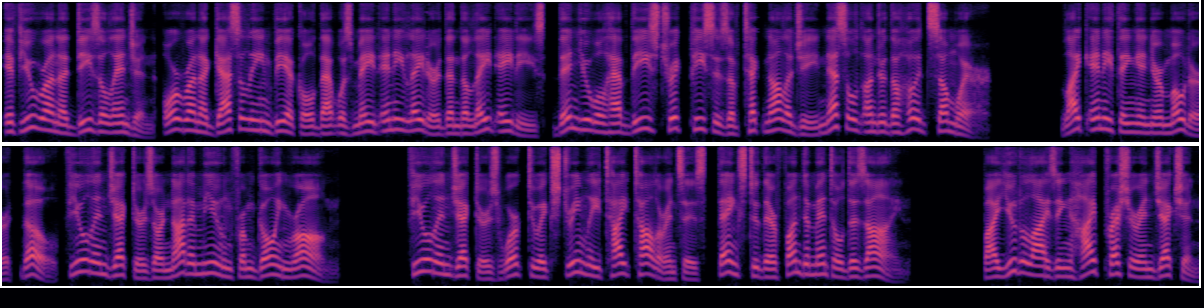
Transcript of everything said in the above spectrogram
If you run a diesel engine, or run a gasoline vehicle that was made any later than the late 80s, then you will have these trick pieces of technology nestled under the hood somewhere. Like anything in your motor, though, fuel injectors are not immune from going wrong. Fuel injectors work to extremely tight tolerances, thanks to their fundamental design. By utilizing high-pressure injection,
